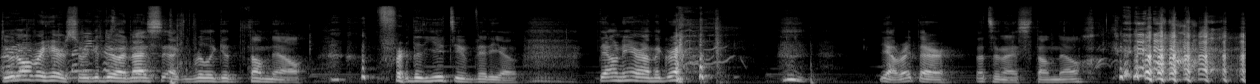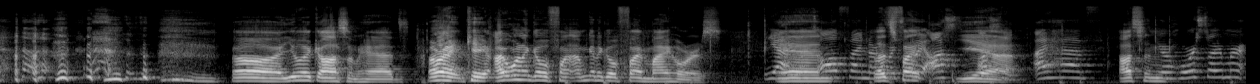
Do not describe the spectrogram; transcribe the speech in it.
Do it over here so we can do a nice, a really good thumbnail for the YouTube video. Down here on the ground. yeah, right there. That's a nice thumbnail. oh, you look awesome, Hads. All right, okay. I want to go find. I'm gonna go find my horse. Yeah. And let's all find our let's horse. find- Wait, Austin, yeah. Austin, I have Austin. your horse armor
